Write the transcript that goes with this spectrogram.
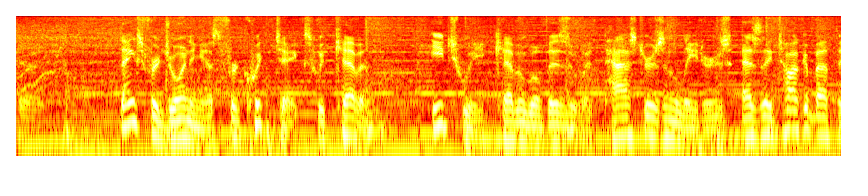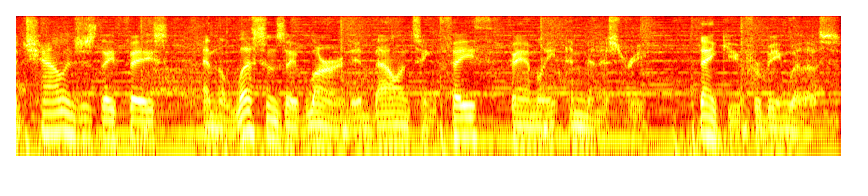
to it. Thanks for joining us for Quick Takes with Kevin. Each week, Kevin will visit with pastors and leaders as they talk about the challenges they face and the lessons they've learned in balancing faith, family, and ministry. Thank you for being with us.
